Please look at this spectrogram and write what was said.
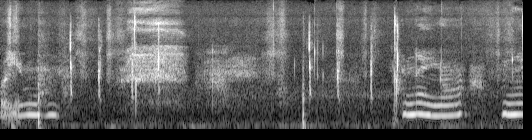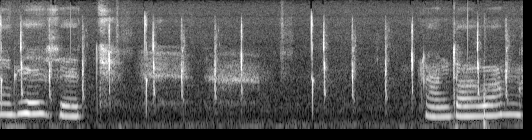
Bu ne ya? Ne lezzet? Ben daha var mı?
